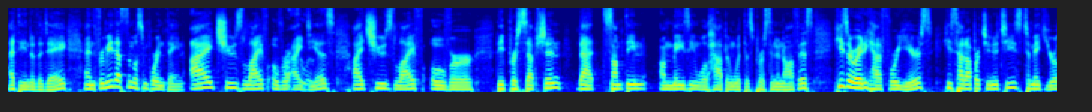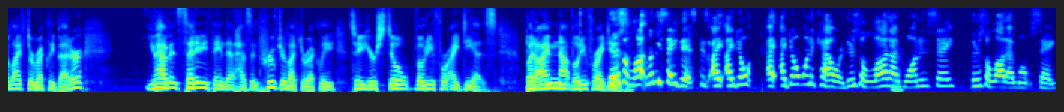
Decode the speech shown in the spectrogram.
at the end of the day. And for me, that's the most important thing. I choose life over Absolutely. ideas. I choose life over the perception that something amazing will happen with this person in office. He's already had four years. He's had opportunities to make your life directly better. You haven't said anything that has improved your life directly, so you're still voting for ideas. But I'm not voting for ideas. There's a lot. Let me say this because I, I don't I, I don't want to cower. There's a lot yeah. I want to say. There's a lot I won't say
